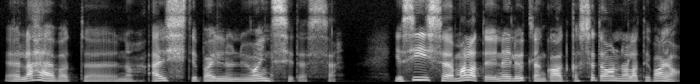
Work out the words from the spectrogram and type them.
lähevad noh, hästi palju nüanssidesse ja siis äh, ma alati neile ütlen ka, et kas seda on alati vaja.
